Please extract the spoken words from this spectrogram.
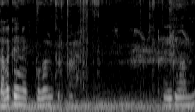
తలకాయ నొప్పిగా టైట్గా ఉంది.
